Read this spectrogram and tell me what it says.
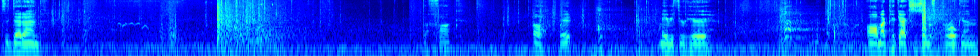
It's a dead end. The fuck? Oh, wait. Maybe through here. Oh, my pickaxe is almost broken.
